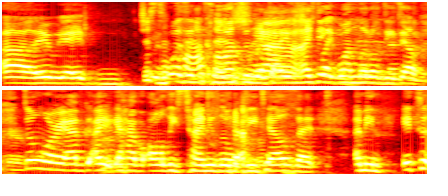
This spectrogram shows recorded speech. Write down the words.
Uh, it, it Just it wasn't passage. constantly. Yeah, it was I just think- like one little detail. Don't worry, I've I have all these tiny little details that I mean. It's a.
